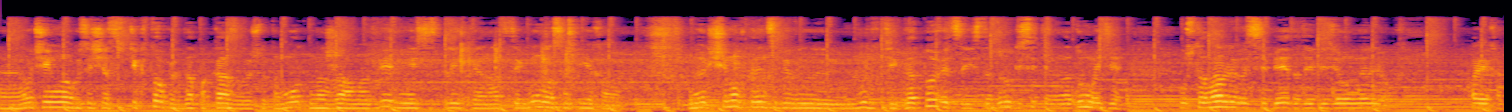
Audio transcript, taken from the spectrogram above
Э, очень много сейчас в ТикТок, когда показывают, что там вот нажал на дверь вместе с плиткой, она отстегнулась, отъехала. Ну и к чему, в принципе, вы будете готовиться, если вдруг действительно надумаете устанавливать себе этот ревизионный люк. Поехали.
